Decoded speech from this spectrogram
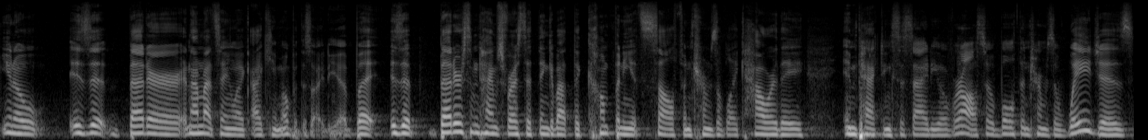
you know, is it better, and I'm not saying like I came up with this idea, but is it better sometimes for us to think about the company itself in terms of like how are they impacting society overall? So both in terms of wages,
